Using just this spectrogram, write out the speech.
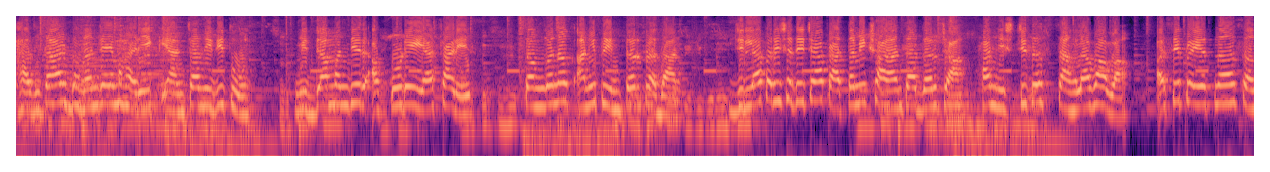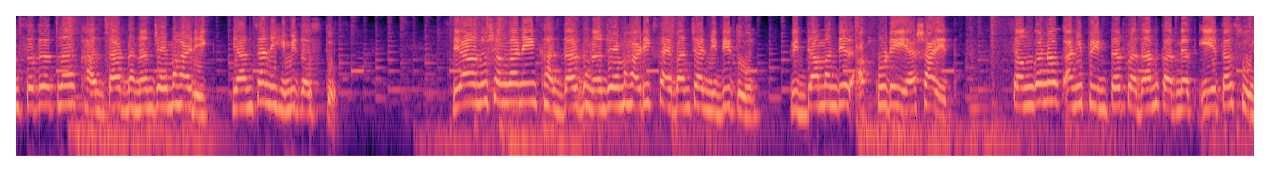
खासदार धनंजय महाडिक यांच्या निधीतून विद्या मंदिर अकोडे या शाळेत संगणक आणि प्रिंटर प्रदान. जिल्हा परिषदेच्या प्राथमिक शाळांचा दर्जा हा निश्चितच चांगला व्हावा असे प्रयत्न संसदरत्न खासदार धनंजय महाडिक यांचा नेहमीच असतो. या अनुषंगाने खासदार धनंजय महाडिक साहेबांच्या निधीतून विद्या मंदिर अक्कुडे या शाळेत संगणक आणि प्रिंटर प्रदान करण्यात येत असून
